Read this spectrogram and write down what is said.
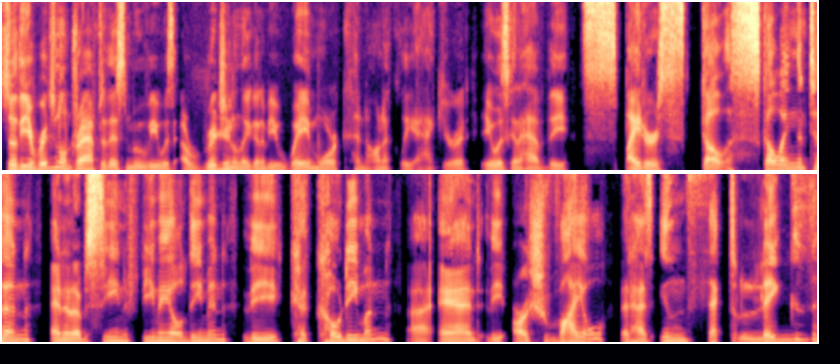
So the original draft of this movie was originally going to be way more canonically accurate. It was going to have the spider skull Skullington and an obscene female demon, the Cacodemon, uh, and the Archvile that has insect legs.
